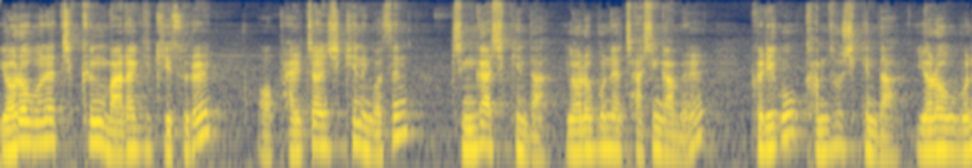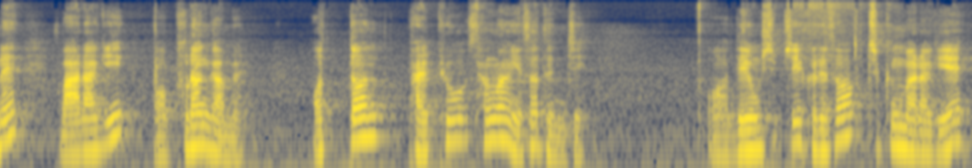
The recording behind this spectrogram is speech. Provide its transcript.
여러분의 즉흥 말하기 기술을 어, 발전시키는 것은 증가시킨다. 여러분의 자신감을 그리고 감소시킨다. 여러분의 말하기 어, 불안감을 어떤 발표 상황에서든지 어, 내용 쉽지? 그래서 즉흥 말하기의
